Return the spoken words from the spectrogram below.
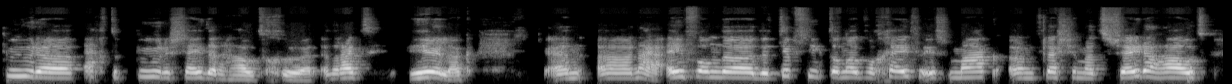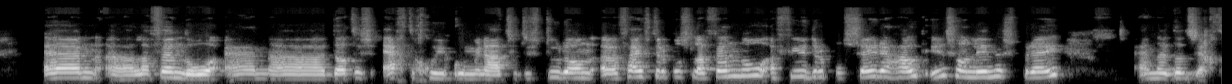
pure, echte pure cederhoutgeur. Het ruikt heerlijk. En uh, nou ja, een van de, de tips die ik dan ook wil geven is: maak een flesje met cederhout en uh, lavendel. En uh, dat is echt een goede combinatie. Dus doe dan uh, vijf druppels lavendel en vier druppels cederhout in zo'n linnenspray. En dat is echt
